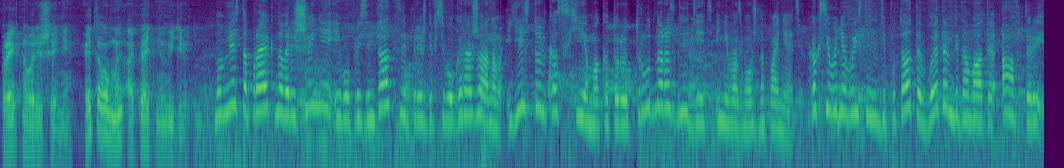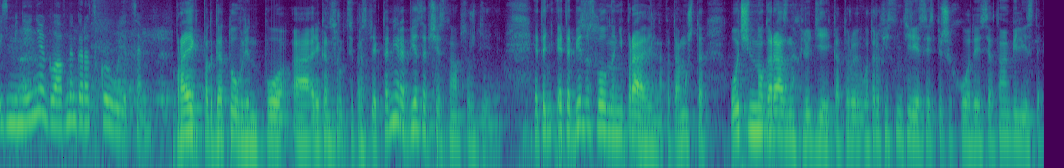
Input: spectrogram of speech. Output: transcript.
проектного решения. Этого мы опять не увидели. Но вместо проектного решения и его презентации, прежде всего горожанам, есть только схема, которую трудно разглядеть и невозможно понять. Как сегодня выяснили депутаты, в этом виноваты авторы изменения главной городской улицы. Проект подготовлен по а, реконструкции проспекта Мира без общественного обсуждения. Это, это безусловно неправильно, потому что очень много разных людей, которые, у которых есть интересы, есть пешеходы, есть автомобилисты,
